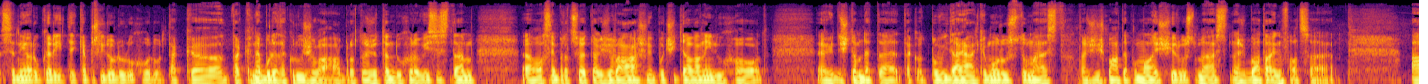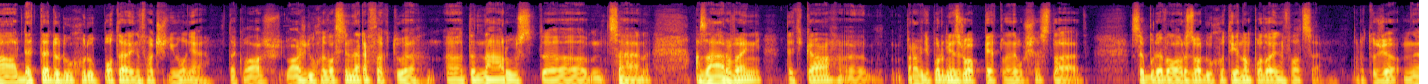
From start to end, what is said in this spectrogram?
seniorů, který teďka přijdou do důchodu, tak, eh, tak nebude tak růžová, protože ten důchodový systém vlastně pracuje tak, že váš vypočítávaný důchod, když tam jdete, tak odpovídá nějakému růstu mest. Takže když máte pomalejší růst mest, než byla ta inflace, a jdete do důchodu po té inflační vlně, tak váš, váš důchod vlastně nereflektuje uh, ten nárůst uh, cen a zároveň teďka uh, pravděpodobně zhruba pět let nebo šest let se bude valorizovat důchod jenom podle inflace. Protože eh,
